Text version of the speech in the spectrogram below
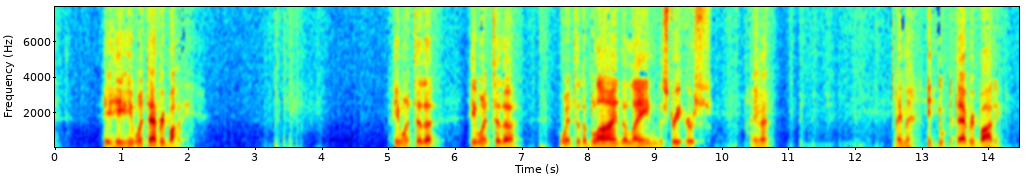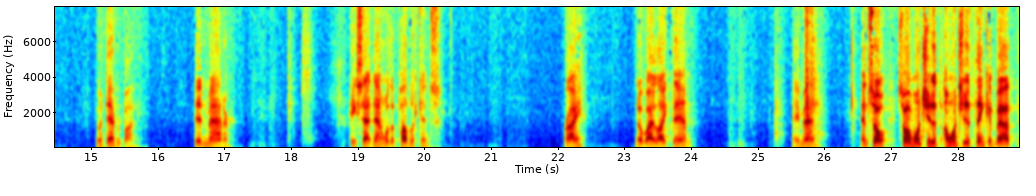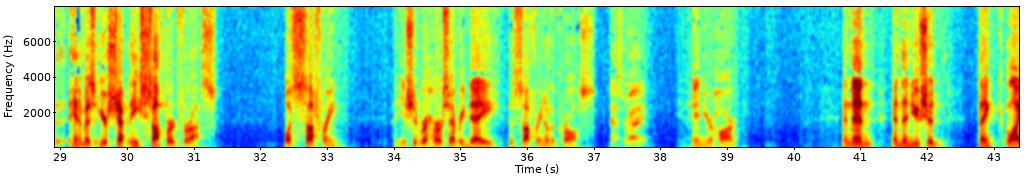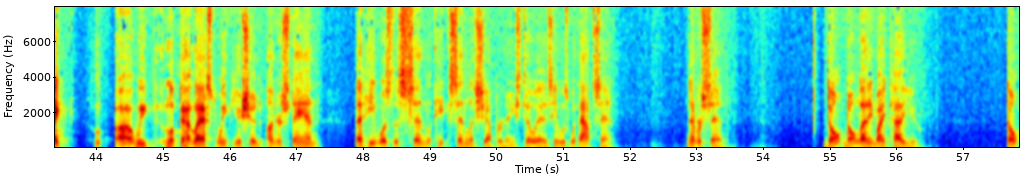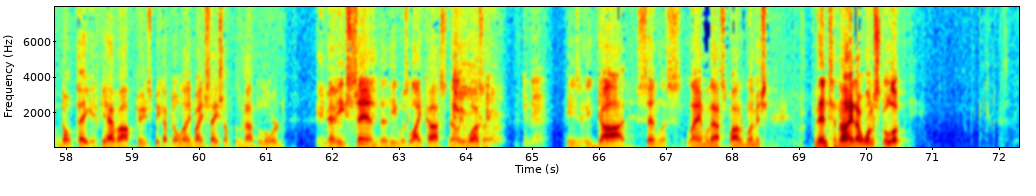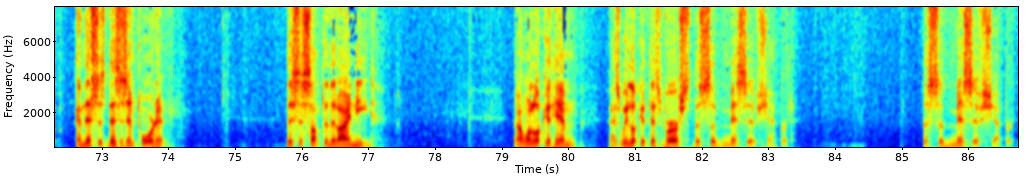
He, he, he went to everybody. He went to the he went to the went to the blind, the lame, the streakers. Amen. Amen. He went to everybody. He went to everybody. Didn't matter. He sat down with the publicans. Right? Nobody liked them. Amen. And so, so I want you to I want you to think about him as your shepherd. He suffered for us. What's suffering? You should rehearse every day the suffering of the cross That's right. in your heart. And then and then you should think like uh, we looked at last week. You should understand that he was the sin, he, sinless shepherd, and he still is. He was without sin, never sinned. Don't don't let anybody tell you. Don't don't take if you have an opportunity to speak up. Don't let anybody say something about the Lord Amen. that he sinned, that he was like us. No, he wasn't. Amen. He's he God, sinless, lamb without spot or blemish. Then tonight I want us to look, and this is this is important. This is something that I need. And I want to look at him as we look at this verse, the submissive shepherd. The submissive shepherd.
